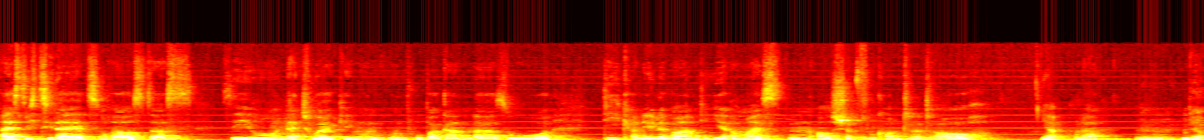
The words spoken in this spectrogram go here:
heißt, ich ziehe da jetzt so raus, dass SEO, Networking und Mundpropaganda so die Kanäle waren, die ihr am meisten ausschöpfen konntet, auch. Ja. Oder? Mhm. Ja,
